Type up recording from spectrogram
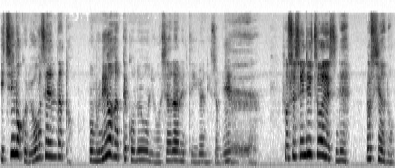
一目瞭然だともう胸を張ってこのようにおっしゃられているんですよね。えそして先日はですね、ロシアの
